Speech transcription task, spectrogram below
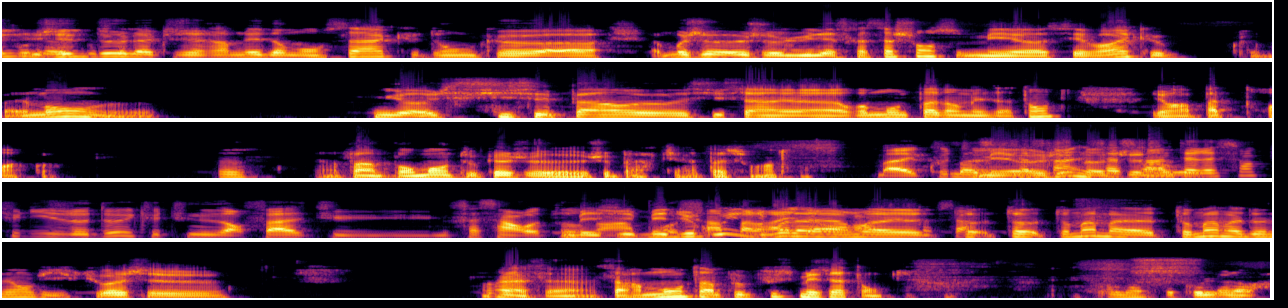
coup de j'ai le pousser. 2 là que j'ai ramené dans mon sac, donc euh, euh, moi je, je lui laisserai sa chance, mais euh, c'est vrai que globalement, euh, si c'est pas, euh, si ça euh, remonte pas dans mes attentes, il y aura pas de 3 quoi. Hum. Enfin, pour moi en tout cas, je je partirai pas sur un 3. Bah écoute, Bah, ça, mais, euh, sera, je note, ça je sera note. intéressant que tu lises le 2 et que tu nous en fasses, tu nous fasses un retour. Mais, dans un j'ai- mais du coup, voilà, ça. Thomas m'a Thomas m'a donné envie, tu vois, voilà, ça, ça remonte un peu plus mes attentes. ah bah, c'est cool. Alors,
